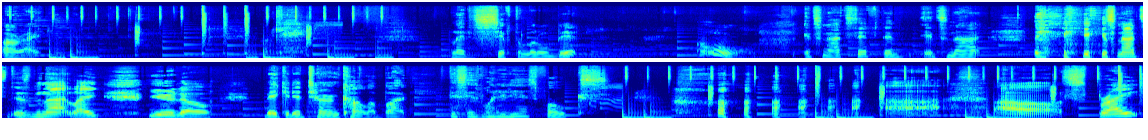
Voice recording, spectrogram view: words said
All right. Okay. Let it sift a little bit. Oh, it's not sifting. It's not, it's not, it's not like, you know, making it turn color, but this is what it is, folks. oh, Sprite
